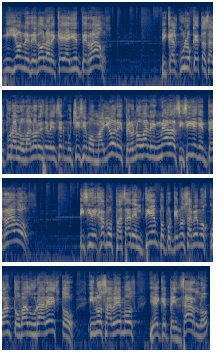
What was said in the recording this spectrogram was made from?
millones de dólares que hay ahí enterrados. Y calculo que a estas alturas los valores deben ser muchísimo mayores, pero no valen nada si siguen enterrados. Y si dejamos pasar el tiempo, porque no sabemos cuánto va a durar esto, y no sabemos, y hay que pensarlo,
